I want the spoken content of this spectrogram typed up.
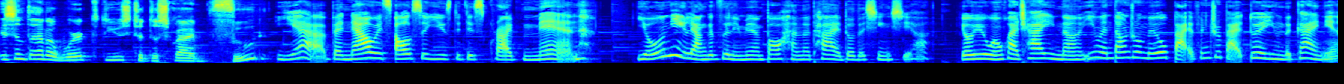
Isn't that a word used to describe food? Yeah, but now it's also used to describe man. 油腻两个字里面包含了太多的信息哈、由于文化差异呢，英文当中没有百分之百对应的概念，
